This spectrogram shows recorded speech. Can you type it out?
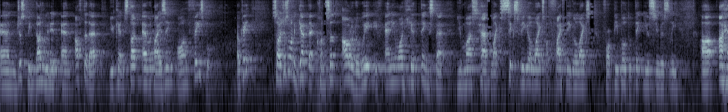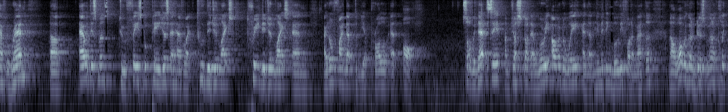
and just be done with it. And after that, you can start advertising on Facebook. Okay. So I just want to get that concern out of the way if anyone here thinks that you must have like six figure likes or five figure likes for people to take you seriously. Uh, I have ran uh, advertisements to Facebook pages that have like two digit likes, three digit likes, and I don't find that to be a problem at all. So with that said, I've just got that worry out of the way and that limiting belief for the matter. Now what we're going to do is we're going to click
